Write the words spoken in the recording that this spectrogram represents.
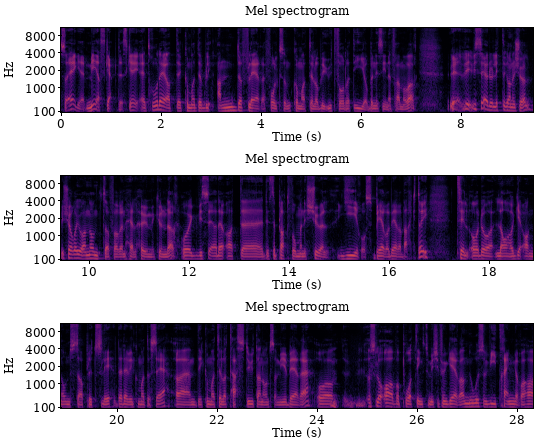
Så jeg er mer skeptisk. Jeg, jeg, tror det at det kommer til å bli enda flere folk som kommer til å bli utfordret i jobbene sine fremover. Vi, vi, ser det litt sjøl. Vi kjører jo annonser for en hel haug med kunder. Og vi ser det at uh, disse plattformene sjøl gir oss bedre og bedre verktøy til å da lage annonser plutselig. Det er det vi kommer til å se. Uh, de kommer til å teste ut annonser mye bedre. Og, mm. og slå av og på ting som ikke fungerer. Noe som vi trenger å ha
